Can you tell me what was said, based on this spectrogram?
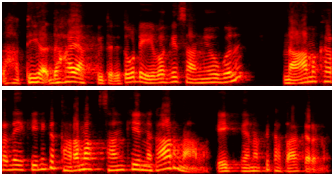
10ක් විතර. ඒතකොට ඒ වගේ සංයෝගවල නාමකරණය කියන එක තරමක් සංකීර්ණ කාරණාවක්. ඒක ගැන අපි කතා කරනවා.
